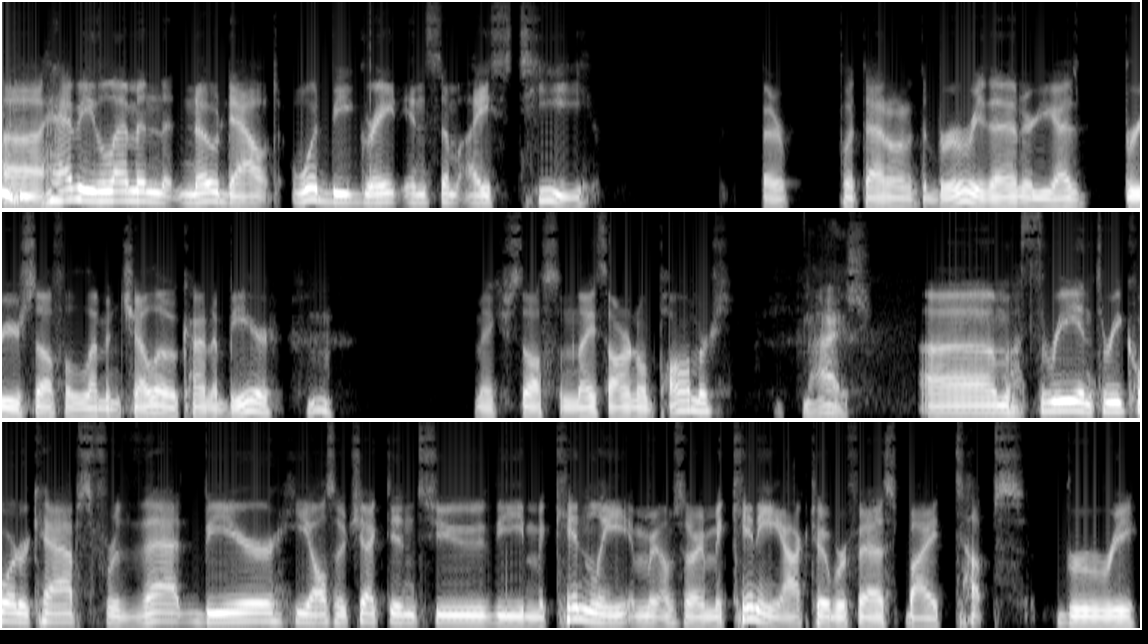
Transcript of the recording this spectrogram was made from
Uh, heavy lemon, no doubt, would be great in some iced tea. Better put that on at the brewery then, or you guys brew yourself a limoncello kind of beer. Hmm. Make yourself some nice Arnold Palmers. nice. Um, three and three quarter caps for that beer. He also checked into the McKinley, I'm sorry, McKinney Oktoberfest by Tupps Brewery.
